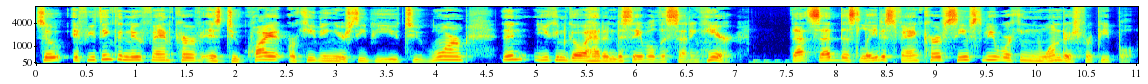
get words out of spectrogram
So if you think the new fan curve is too quiet or keeping your CPU too warm, then you can go ahead and disable this setting here. That said, this latest fan curve seems to be working wonders for people.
